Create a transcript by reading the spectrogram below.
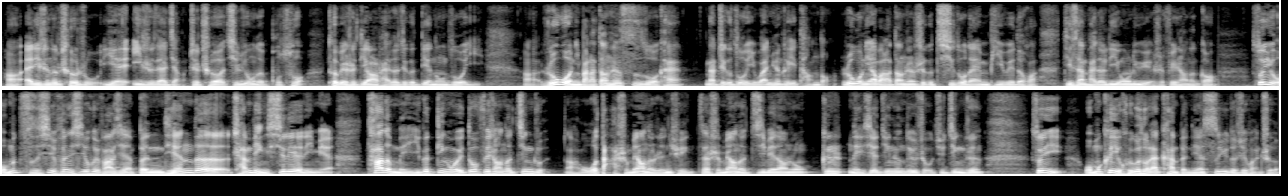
啊。艾力绅的车主也一直在讲，这车其实用的不错，特别是第二排的这个电动座椅啊。如果你把它当成四座开，那这个座椅完全可以躺倒；如果你要把它当成是个七座的 MPV 的话，第三排的利用率也是非常的高。所以，我们仔细分析会发现，本田的产品系列里面，它的每一个定位都非常的精准啊！我打什么样的人群，在什么样的级别当中，跟哪些竞争对手去竞争。所以，我们可以回过头来看本田思域的这款车。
